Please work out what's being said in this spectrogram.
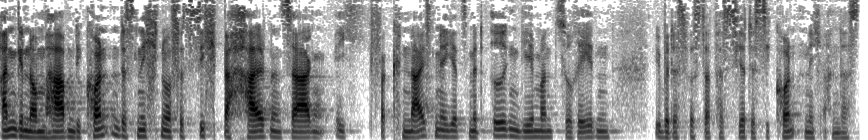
angenommen haben, die konnten das nicht nur für sich behalten und sagen, ich verkneife mir jetzt mit irgendjemand zu reden über das, was da passiert ist. Sie konnten nicht anders.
